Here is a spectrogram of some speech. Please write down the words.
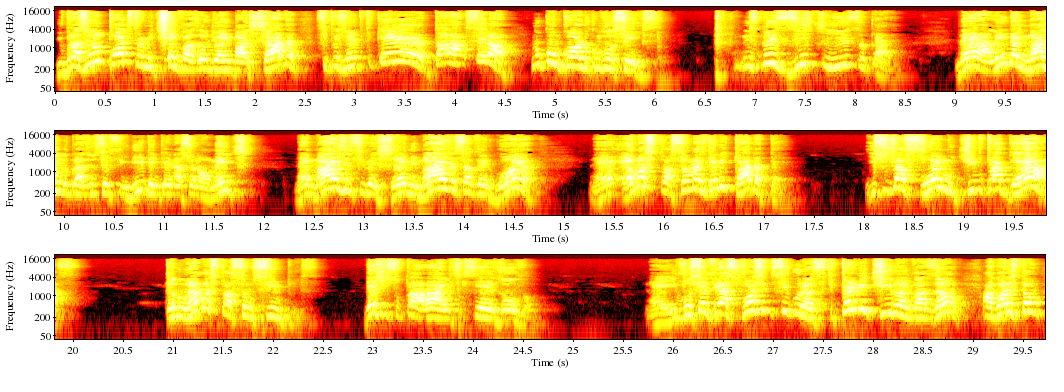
E o Brasil não pode permitir a invasão de uma embaixada simplesmente porque, tá sei lá, não concordo com vocês. Não existe isso, cara. Né? Além da imagem do Brasil ser ferida internacionalmente, né? mais esse vexame, mais essa vergonha, né? é uma situação mais delicada até. Isso já foi motivo para guerras. Então não é uma situação simples. Deixa isso para lá, eles que se resolvam. Né? E você vê as forças de segurança que permitiram a invasão, agora estão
